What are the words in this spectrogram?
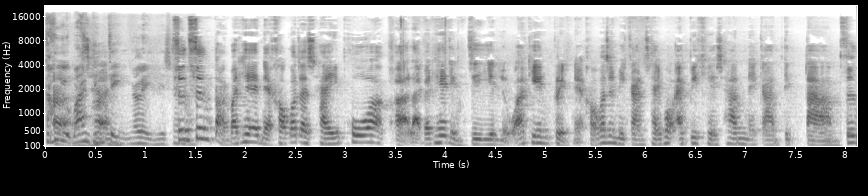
ต้องอยู่บ้านใช่จริงๆอะไรอย่างนี้ใช่ไหมซึ่งซึ่งต่างประเทศเนี่ยเขาก็จะใช้พวกอ่าหลายประเทศอย่างจีน หรือว่าที่อังกฤษเนี่ยเขาก็จะมีการใช้พวกแอปพลิเคชันในการติดตาม ซึ่ง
